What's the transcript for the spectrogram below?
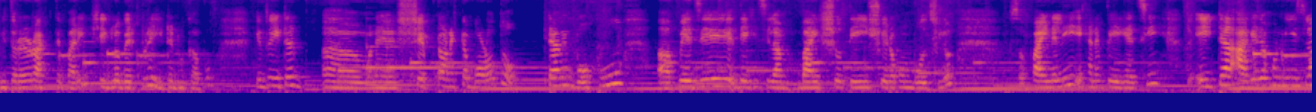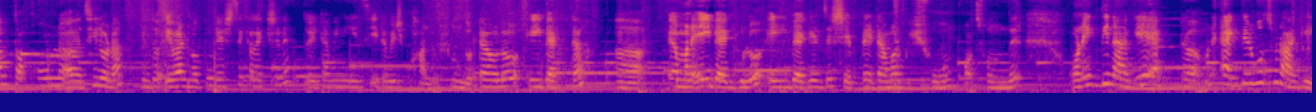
ভিতরেও রাখতে পারি। সেগুলো বের করে হিটে ঢুকাবো। কিন্তু এটার মানে শেপটা অনেকটা বড় তো। এটা আমি বহু পেজে দেখেছিলাম। বাইশশো, তেইশশো এরকম বলছিল। সো ফাইনালি এখানে পেয়ে গেছি। তো এইটা আগে যখন নিয়েছিলাম তখন ছিল না। কিন্তু এবার নতুন এসছে কালেকশনে তো এটা আমি নিয়েছি। এটা বেশ ভালো, সুন্দর। এটা হলো এই ব্যাগটা। মানে এই ব্যাগগুলো, এই ব্যাগের যে শেপটা এটা আমার ভীষণ পছন্দের। অনেক দিন আগে একটা মানে এক দেড় বছর আগে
